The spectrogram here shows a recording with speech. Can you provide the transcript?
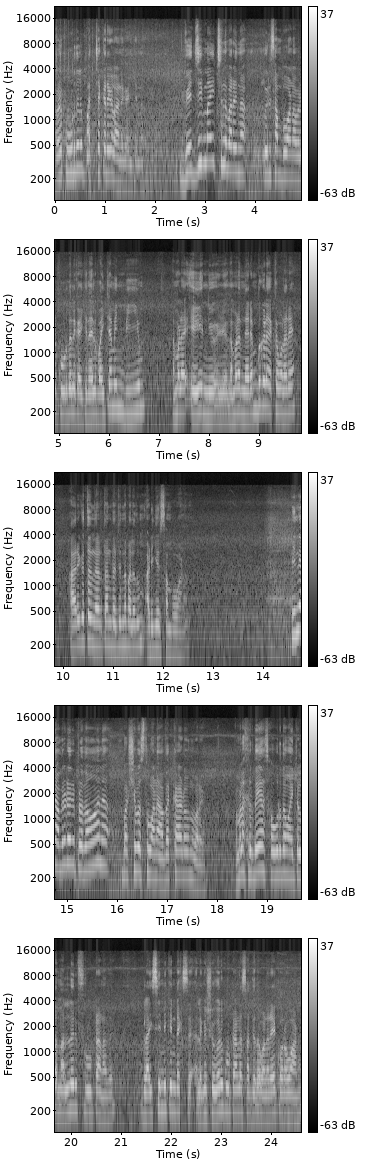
അവർ കൂടുതലും പച്ചക്കറികളാണ് കഴിക്കുന്നത്. വെജിമൈറ്റ് എന്ന് പറയുന്ന ഒരു സംഭവമാണ് അവർ കൂടുതൽ കഴിക്കുന്നത്. അതിൽ വൈറ്റമിൻ ബിയും നമ്മളെ ഈ നമ്മുടെ നരമ്പുകളെയൊക്കെ വളരെ ആരോഗ്യത്തിൽ നിലനിർത്താൻ പറ്റുന്ന പലതും അടങ്ങിയൊരു സംഭവമാണ്. പിന്നെ അവരുടെ ഒരു പ്രധാന ഭക്ഷ്യവസ്തുവാണ് അവക്കാഡോ എന്ന് പറയും. നമ്മളെ ഹൃദയ സൗഹൃദമായിട്ടുള്ള നല്ലൊരു ഫ്രൂട്ടാണത്. ഗ്ലൈസീമിക് ഇൻഡെക്സ് അല്ലെങ്കിൽ ഷുഗർ കൂട്ടാനുള്ള സാധ്യത വളരെ കുറവാണ്.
